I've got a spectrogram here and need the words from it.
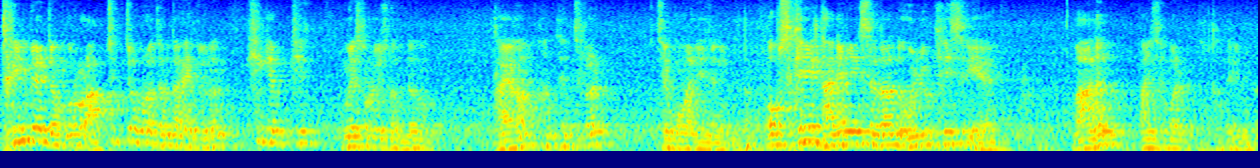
트림벨 정보를 압축적으로 전달해주는 퀵앤핏 구매 솔루션 등 다양한 컨텐츠를 제공할 예정입니다. 업스케일 다이내믹 세단 올류 K3에 많은 관심을 부탁드립니다.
